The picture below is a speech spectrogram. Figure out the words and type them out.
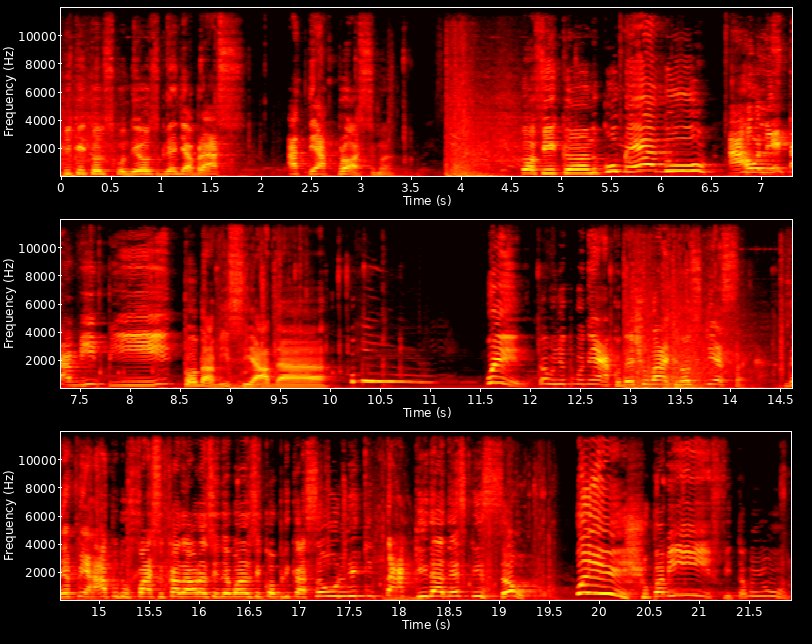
Fiquem todos com Deus, grande abraço, até a próxima. Tô ficando com medo, a roleta VIP toda viciada. Tamo junto, boneco, deixa o like, não se esqueça. ZP rápido, fácil, cada hora sem demora, sem complicação. O link tá aqui na descrição. Ui, chupa bife, tamo junto.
